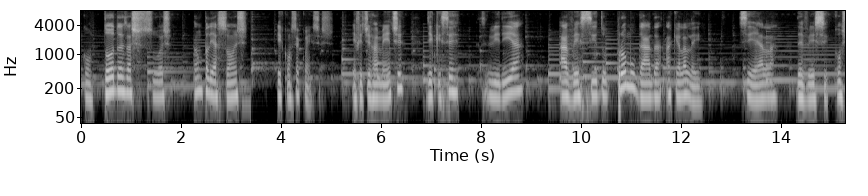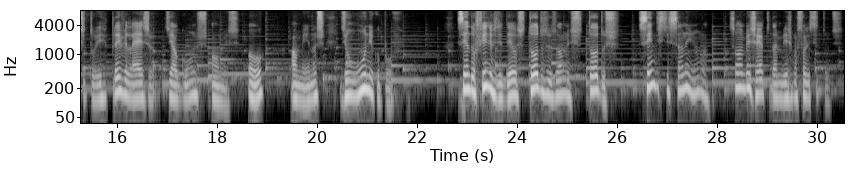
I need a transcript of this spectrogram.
com todas as suas ampliações e consequências. Efetivamente, de que serviria haver sido promulgada aquela lei, se ela devesse constituir privilégio de alguns homens, ou, ao menos, de um único povo. Sendo filhos de Deus, todos os homens, todos, sem distinção nenhuma, são objeto da mesma solicitude.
